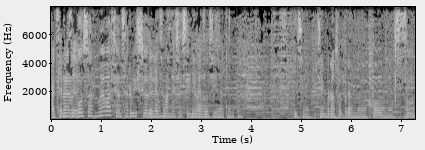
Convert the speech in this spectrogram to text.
Al traer cosas nuevas y al servicio de, los so- más de necesitados. la sociedad, tal cual. Y sí, siempre nos sorprenden los jóvenes, ¿no?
